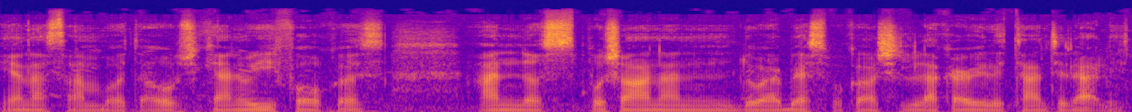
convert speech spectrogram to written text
you understand? But I hope she can refocus and just push on and do her best because she's like a really talented athlete.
